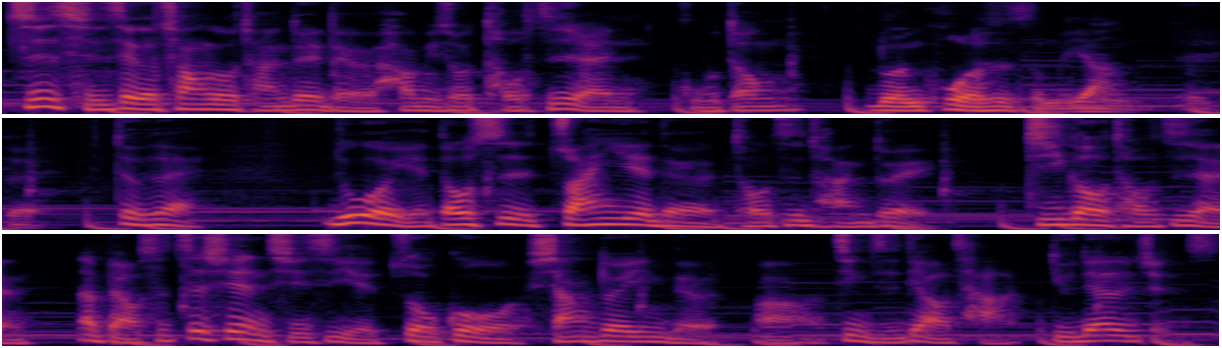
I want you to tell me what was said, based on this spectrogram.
支持这个创作团队的，好比说投资人、股东轮廓是什么样的，对不对？对不对？如果也都是专业的投资团队、机构投资人，那表示这些人其实也做过相对应的啊尽职调查 （due diligence），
